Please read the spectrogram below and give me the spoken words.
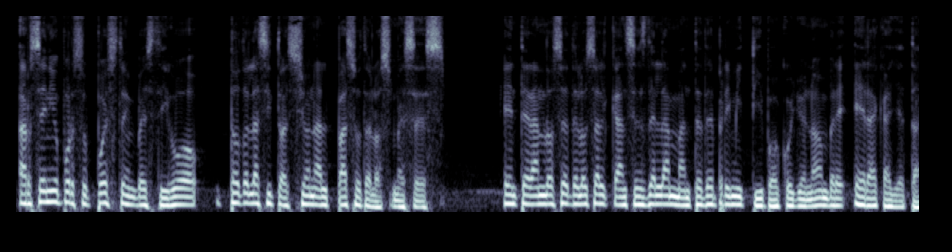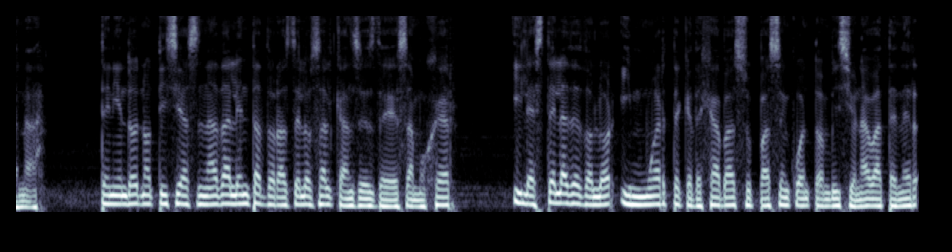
Arsenio, por supuesto, investigó toda la situación al paso de los meses, enterándose de los alcances del amante de Primitivo cuyo nombre era Cayetana, teniendo noticias nada alentadoras de los alcances de esa mujer y la estela de dolor y muerte que dejaba a su paso en cuanto ambicionaba tener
